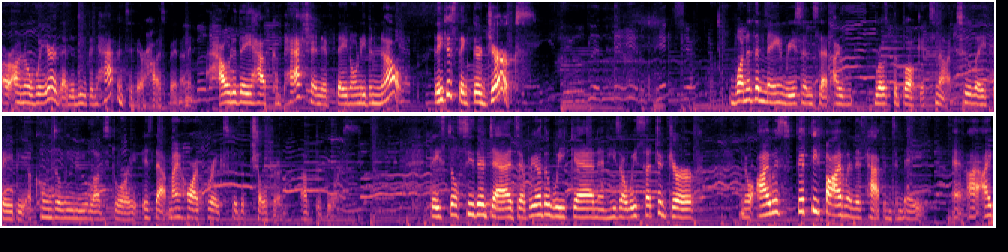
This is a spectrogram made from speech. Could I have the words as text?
are unaware that it even happened to their husband. I mean, how do they have compassion if they don't even know? They just think they're jerks one of the main reasons that I wrote the book, It's Not Too Late Baby, a Kundalini love story, is that my heart breaks for the children of divorce. They still see their dads every other weekend, and he's always such a jerk. You know, I was 55 when this happened to me, and I, I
